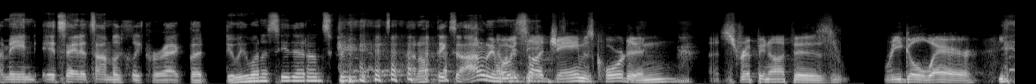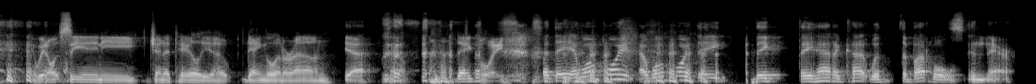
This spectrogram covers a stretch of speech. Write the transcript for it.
I mean, it's anatomically correct, but do we want to see that on screen? I don't think so. I don't even And want we to see. saw it. James Corden uh, stripping off his regal wear, and we don't see any genitalia dangling around. yeah. no. Thankfully, But they at one point at one point they they they had a cut with the buttholes in there.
